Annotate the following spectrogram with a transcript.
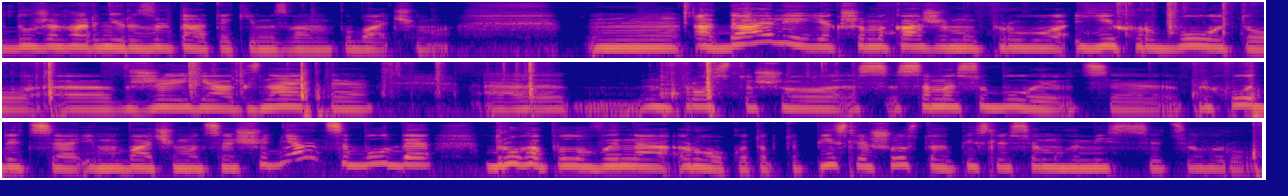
дуже гарні результати, які ми з вами побачимо. А далі, якщо ми кажемо про їх роботу, е, вже як знаєте, е, ну просто що саме собою це приходиться, і ми бачимо це щодня. Це буде друга половина року, тобто після шостого, після сьомого місяця цього року.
